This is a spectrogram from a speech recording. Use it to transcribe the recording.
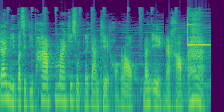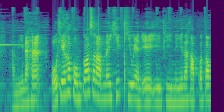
ได้มีประสิทธิภาพมากที่สุดในการเทรดของเรานั่นเองนะครับอ่าตามนี้นะฮะโอเคครับผมก็สำหรับในคลิป Q&A EP นี้นะครับก็ต้อง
